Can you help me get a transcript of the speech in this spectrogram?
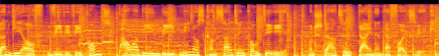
Dann geh auf www.powerbnb-consulting.de und starte deinen Erfolgsweg.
